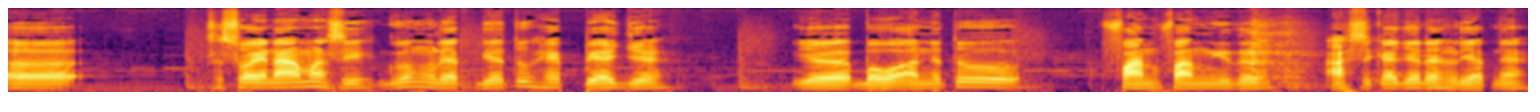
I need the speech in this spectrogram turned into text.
eh sesuai nama sih. Gua ngelihat dia tuh happy aja. Ya bawaannya tuh fun-fun gitu. Asik aja dah liatnya.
